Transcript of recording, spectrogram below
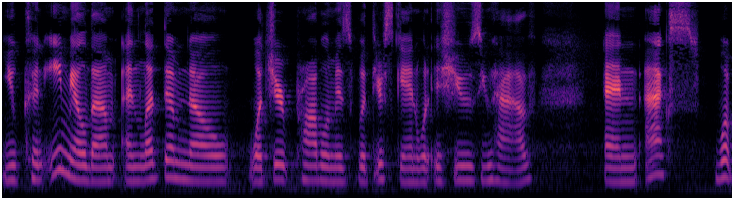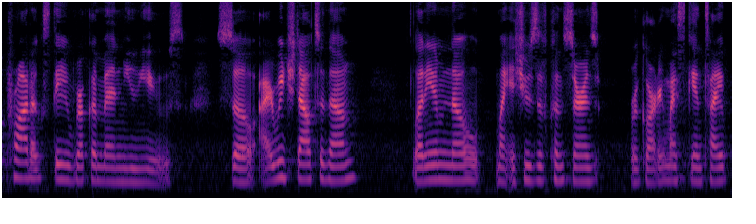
you can email them and let them know what your problem is with your skin, what issues you have, and ask what products they recommend you use. So I reached out to them, letting them know my issues of concerns regarding my skin type,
